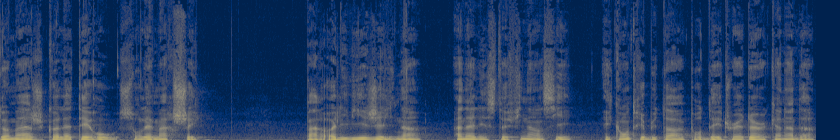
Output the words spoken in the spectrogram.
Dommages collatéraux sur les marchés par Olivier Gélina, analyste financier et contributeur pour Daytrader Canada.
